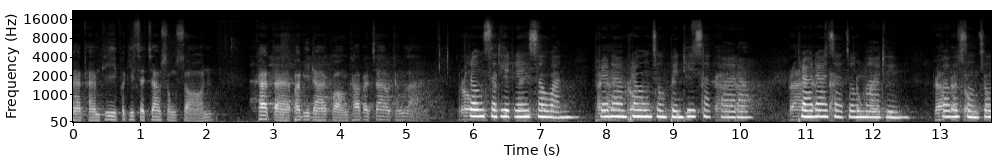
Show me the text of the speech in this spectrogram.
นาตามที่พระคริสตเจ้าทรงสอน ข้าแต่พระบิดาของข้าพเจ้าทั้งหลาย พระองค์สถิตในสวรรค์ พระนามพระองค์จงเป็นที่สักการะ พระราชจงมาถึง พระประสงค์จง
